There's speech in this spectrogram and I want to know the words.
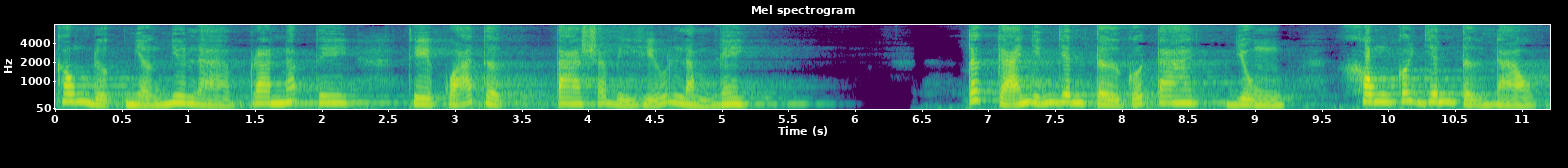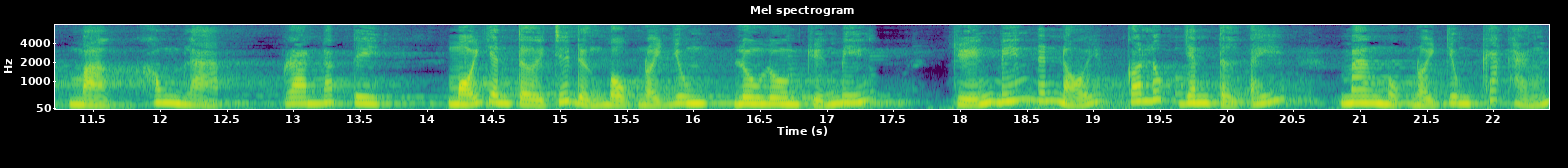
không được nhận như là Pranapti thì quả thực ta sẽ bị hiểu lầm ngay. Tất cả những danh từ của ta dùng không có danh từ nào mà không là Pranapti. Mỗi danh từ chứa đựng một nội dung luôn luôn chuyển biến. Chuyển biến đến nỗi có lúc danh từ ấy mang một nội dung khác hẳn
